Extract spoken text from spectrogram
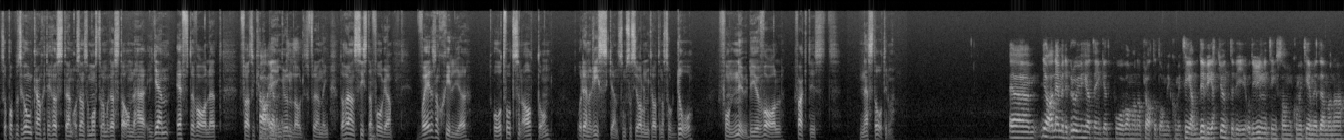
Så proposition kanske till hösten och sen så måste de rösta om det här igen efter valet för att det ska kunna ja, bli en grundlagsförändring. Då har jag en sista mm. fråga. Vad är det som skiljer år 2018 och den risken som Socialdemokraterna såg då från nu? Det är ju val faktiskt nästa år till och med. Ehm, ja, nej, men det beror ju helt enkelt på vad man har pratat om i kommittén. Det vet ju inte vi och det är ju ingenting som kommittémedlemmarna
